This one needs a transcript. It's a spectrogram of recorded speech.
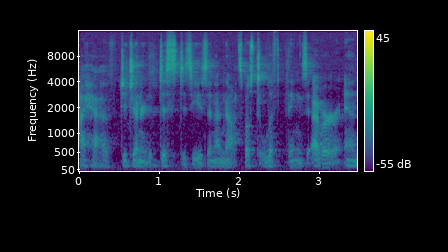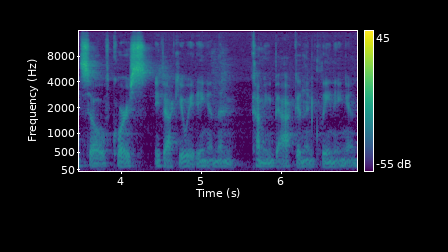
I have degenerative disc disease, and I'm not supposed to lift things ever, and so of course evacuating and then coming back and then cleaning, and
